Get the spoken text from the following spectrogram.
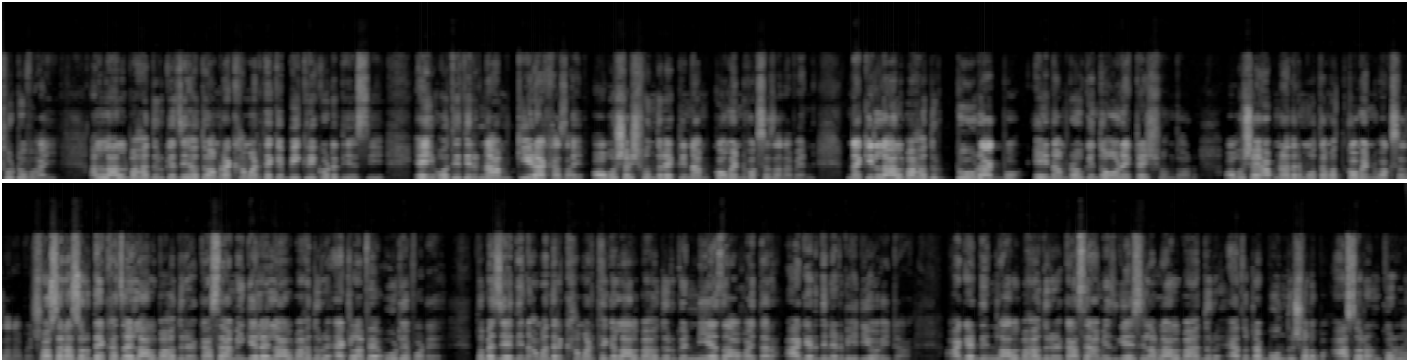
ছোট ভাই। আর লাল বাহাদুরকে যেহেতু আমরা খামার থেকে বিক্রি করে দিয়েছি, এই অতিথির নাম কি রাখা যায়? অবশ্যই সুন্দর একটি নাম কমেন্ট বক্সে জানাবেন। নাকি লাল বাহাদুর টু রাখব? এই নামটাও কিন্তু অনেকটাই সুন্দর। অবশ্যই আপনাদের মতামত কমেন্ট বক্সে জানাবেন। সচরাচর দেখা যায় লাল বাহাদুরের কাছে আমি গেলে লাল বাহাদুর এক লাফে উঠে পড়ে। তবে যেদিন আমাদের খামার থেকে লাল বাহাদুরকে নিয়ে যাওয়া হয়, তার আগের দিনের ভিডিও এটা। আগের দিন লাল বাহাদুরের কাছে আমি গিয়েছিলাম, লাল বাহাদুর এতটা বন্ধুস্বরূপ আচরণ করল,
